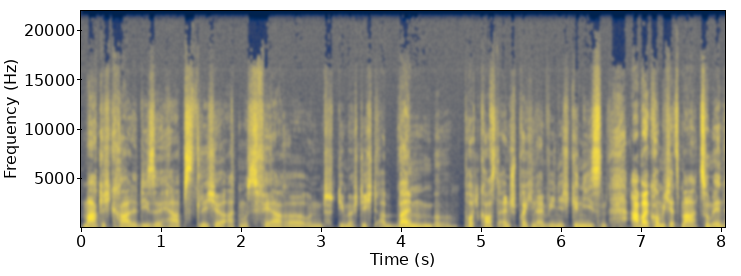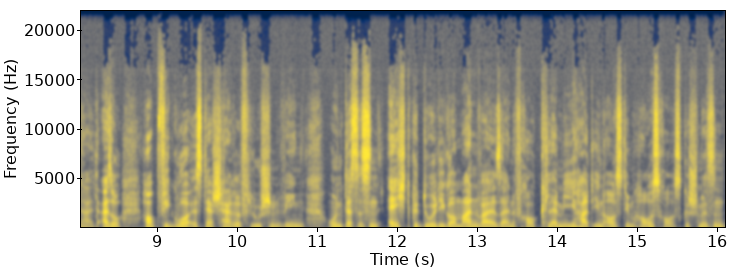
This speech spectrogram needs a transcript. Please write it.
mag ich gerade diese herbstliche Atmosphäre und die möchte ich beim äh, Podcast entsprechend ein wenig genießen. Aber komme ich jetzt mal zum Inhalt. Also Hauptfigur ist der Sheriff Lucian Wing und das ist ein echt geduldiger Mann, weil seine Frau Clemmy hat ihn aus dem Haus rausgeschmissen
